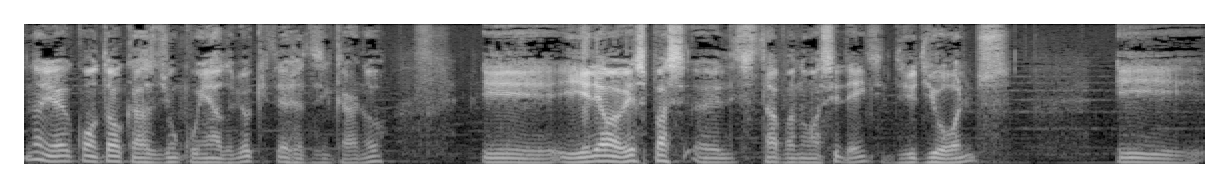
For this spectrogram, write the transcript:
Não, eu ia contar o caso de um cunhado meu que já desencarnou. E, e ele uma vez ele estava num acidente de, de ônibus e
